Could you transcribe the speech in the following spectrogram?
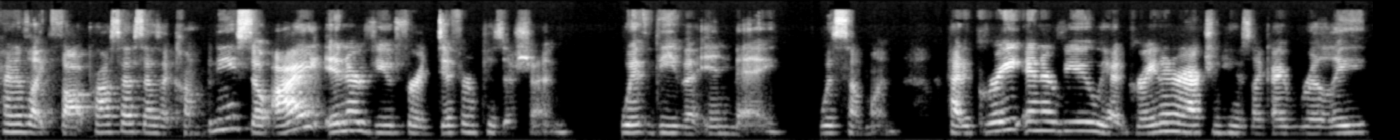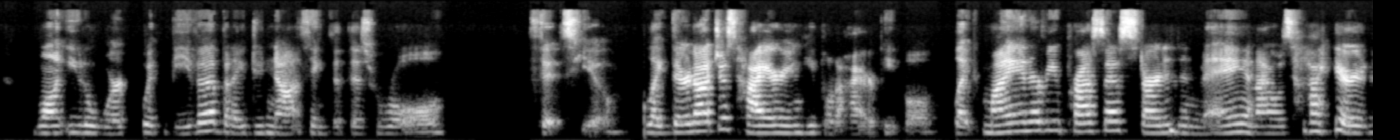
kind of like thought process as a company. So I interviewed for a different position with Veeva in May with someone. Had a great interview. We had great interaction. He was like, I really want you to work with Veeva, but I do not think that this role fits you. Like they're not just hiring people to hire people. Like my interview process started in May and I was hired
